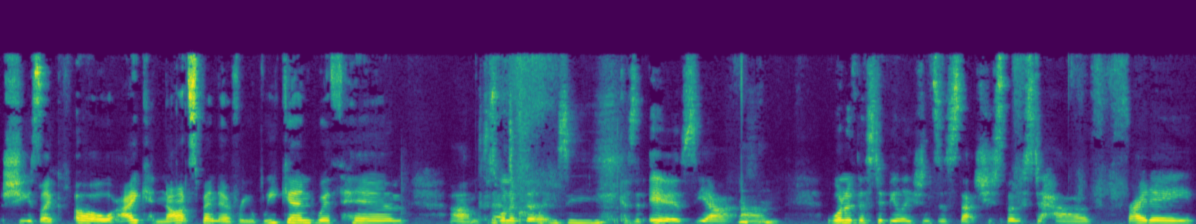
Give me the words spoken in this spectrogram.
she's like, oh, I cannot spend every weekend with him. Because That's one of the because it is, yeah. Mhm. Um, one of the stipulations is that she's supposed to have Friday.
